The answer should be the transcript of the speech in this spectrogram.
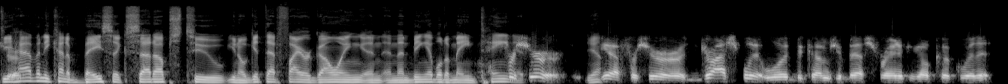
sure. you have any kind of basic setups to you know get that fire going and, and then being able to maintain for it? sure. Yeah. yeah, for sure. Dry split wood becomes your best friend if you're going to cook with it.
